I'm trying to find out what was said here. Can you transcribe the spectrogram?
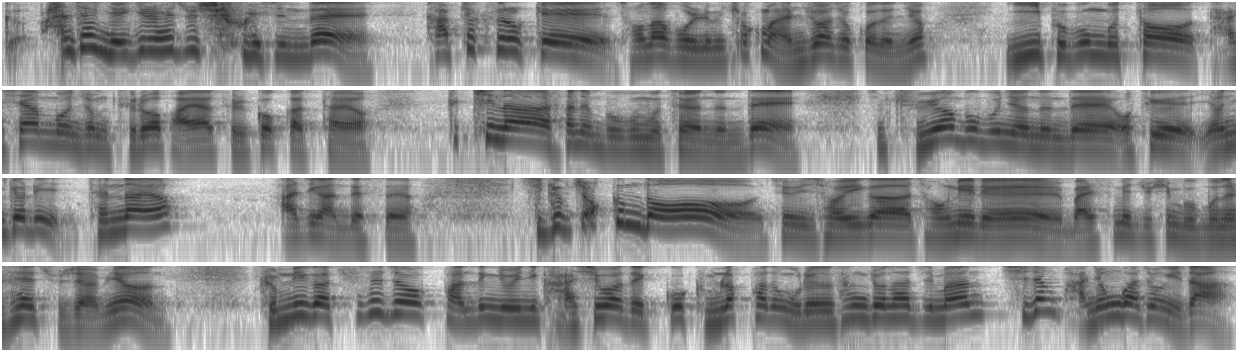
그 한창 얘기를 해주시고 계신데 갑작스럽게 전화 볼륨이 조금 안 좋아졌거든요. 이 부분부터 다시 한번 좀 들어봐야 될 것 같아요. 특히나라는 부분부터였는데 지금 중요한 부분이었는데 어떻게 연결이 됐나요? 아직 안 됐어요. 지금 조금 더 저희가 정리를 말씀해 주신 부분을 해주자면 금리가 추세적 반등 요인이 가시화됐고 급락 파동 우려는 상존하지만 시장 반영 과정이다.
